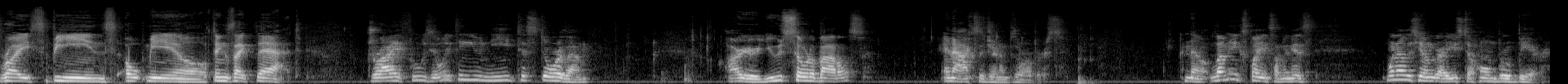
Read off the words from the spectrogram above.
rice, beans, oatmeal, things like that. Dry foods, the only thing you need to store them are your used soda bottles and oxygen absorbers. Now, let me explain something. Is when I was younger, I used to homebrew beer,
